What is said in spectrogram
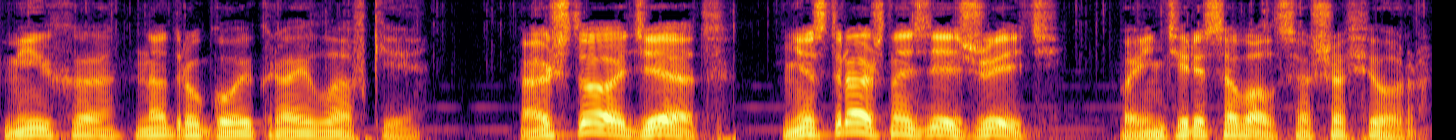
Миха на другой край лавки. «А что, дед, не страшно здесь жить?» – поинтересовался шофер.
